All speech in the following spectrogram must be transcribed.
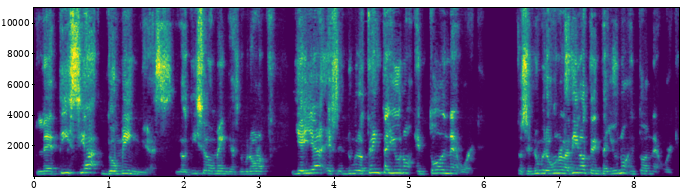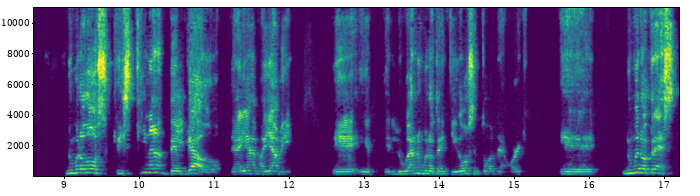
Leticia Domínguez. Leticia Domínguez, número uno. Y ella es el número 31 en todo el network. Entonces, número uno latino, 31 en todo el network. Número dos, Cristina Delgado, de allá de Miami, eh, eh, el lugar número 32 en todo el network. número tres,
